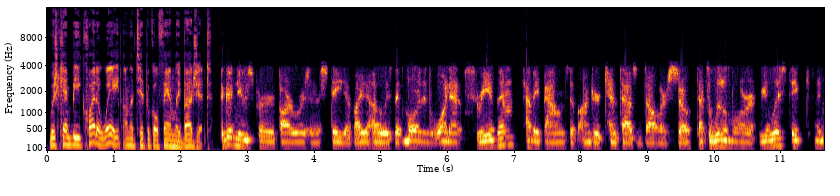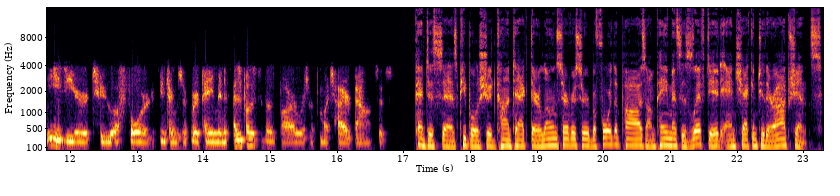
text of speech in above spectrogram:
which can be quite a weight on the typical family budget. The good news for borrowers in the state of Idaho is that more than one out of three of them have a balance of under $10,000. So that's a little more realistic and easier to afford in terms of repayment as opposed to those borrowers with much higher balances. Pentis says people should contact their loan servicer before the pause on payments is lifted and check into their options.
